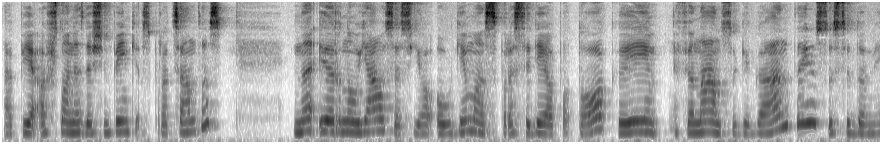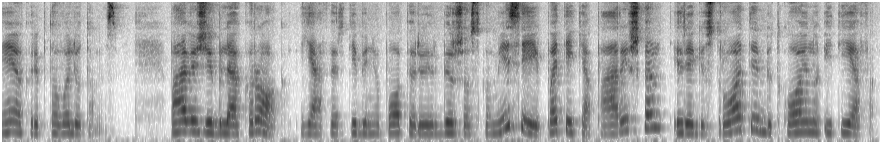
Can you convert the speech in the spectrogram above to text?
apie 85 procentus. Na ir naujausias jo augimas prasidėjo po to, kai finansų gigantai susidomėjo kriptovaliutomis. Pavyzdžiui, BlackRock, JAF vertybinių popierių ir biržos komisijai pateikė paraišką įregistruoti bitkoinų ETF. -ą.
